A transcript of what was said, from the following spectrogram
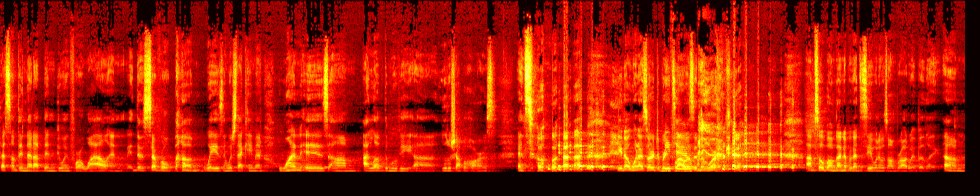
that's something that I've been doing for a while, and there's several um, ways in which that came in. One is um, I love the movie uh, Little Shop of Horrors. And so, you know, when I started to bring flowers in the work, I'm so bummed I never got to see it when it was on Broadway. But like, um,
